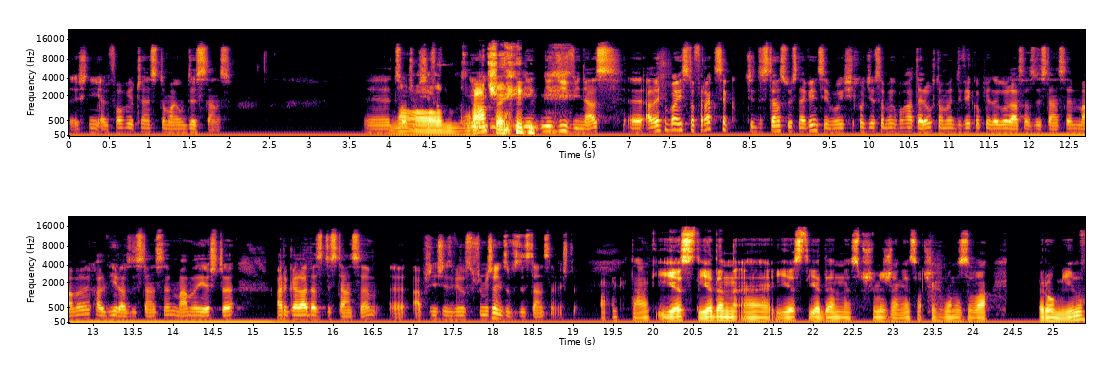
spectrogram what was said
Leśni elfowie często mają dystans. E, Co No, nie, raczej. Nie, nie, nie dziwi nas, e, ale chyba jest to frakcja, gdzie dystansu jest najwięcej, bo jeśli chodzi o samych bohaterów, to mamy dwie kopie Legolasa z dystansem, mamy Haldira z dystansem, mamy jeszcze Argalada z dystansem, e, a przecież jest wielu sprzymierzeńców z dystansem jeszcze. Tak, tak. I jest jeden, e, jest jeden sprzymierzeniec, on się chyba nazywa Rumil.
